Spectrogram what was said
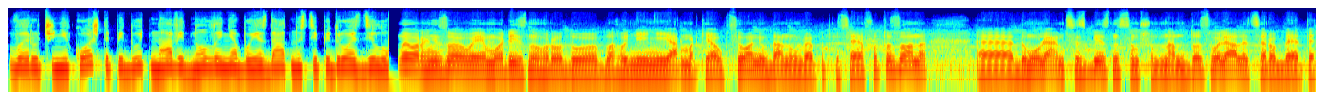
Виручені кошти підуть на відновлення боєздатності підрозділу. Ми організовуємо різного роду благодійні ярмарки аукціонів. В даному випадку це є фотозона. Е, Домовляємося з бізнесом, щоб нам дозволяли це робити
